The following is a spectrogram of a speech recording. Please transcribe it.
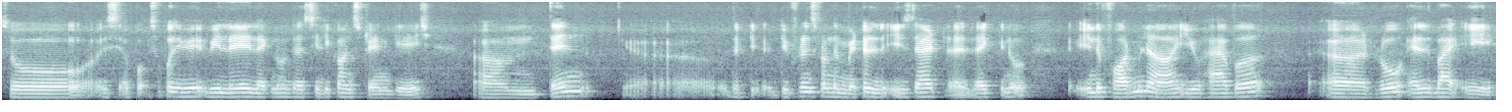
So suppose we, we lay like you know the silicon strain gauge um, then uh, the difference from the metal is that uh, like you know in the formula you have a, a rho L by A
